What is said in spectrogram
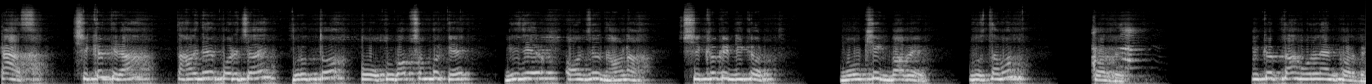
কাজ শিক্ষার্থীরা তাহাদের পরিচয়, গুরুত্ব ও প্রভাব সম্পর্কে নিজের অর্জিত ধারণা শিক্ষকের নিকট মৌখিকভাবে উপস্থাপন করবে। শিক্ষক তা মূল্যায়ন করবে।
